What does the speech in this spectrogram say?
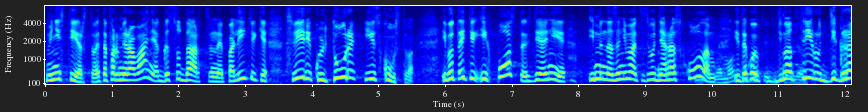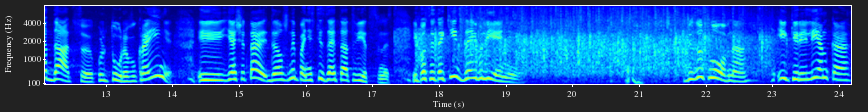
министерства – это формирование государственной политики в сфере культуры и искусства. И вот эти их посты, где они именно занимаются сегодня расколом и такой демонстрируют деградацию культуры в Украине. И я считаю, должны понести за это ответственность. И после таких заявлений, безусловно, и Кириленко,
